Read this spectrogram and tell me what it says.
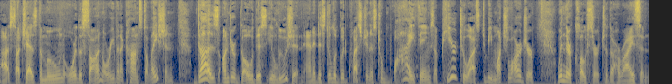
uh, such as the moon or the sun, or even a constellation, does undergo this illusion. And it is still a good question as to why things appear to us to be much larger when they're closer to the horizon.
